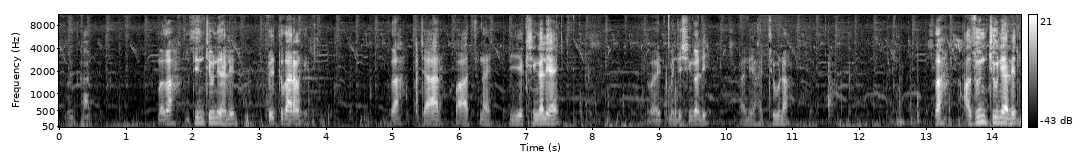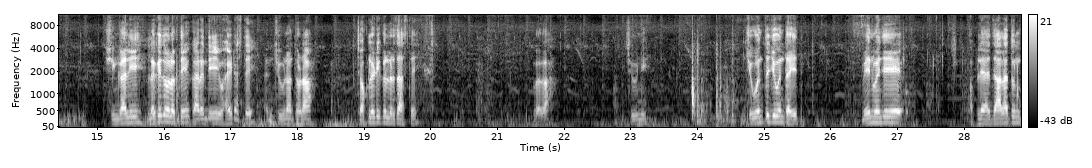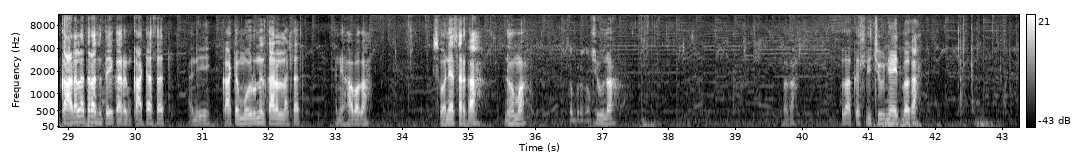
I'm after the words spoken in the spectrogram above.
बघा तीन चिवणी झाली. रोहित तू काराला घे. बघा चार पाच नाही ही एक शिंगाली आहे. वाईट म्हणजे शिंगाली. आणि हा चिवणा. बघा अजून चिवणी आलीत. शिंगाली लगेच ओळखते कारण ती व्हाईट असते. आणि चिवणा थोडा चॉकलेटी कलरचा असते. बघा चिवणी. जिवंत जिवंत आहेत. मेन म्हणजे आपल्या जालातून काढायला त्रास होते कारण काट्या असतात आणि काटं मोरूनच काढायला लागतात. आणि हा बघा सोन्यासारखा ढोमा चिवणा बघा बघा कसली चिवणी आहेत बघा.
